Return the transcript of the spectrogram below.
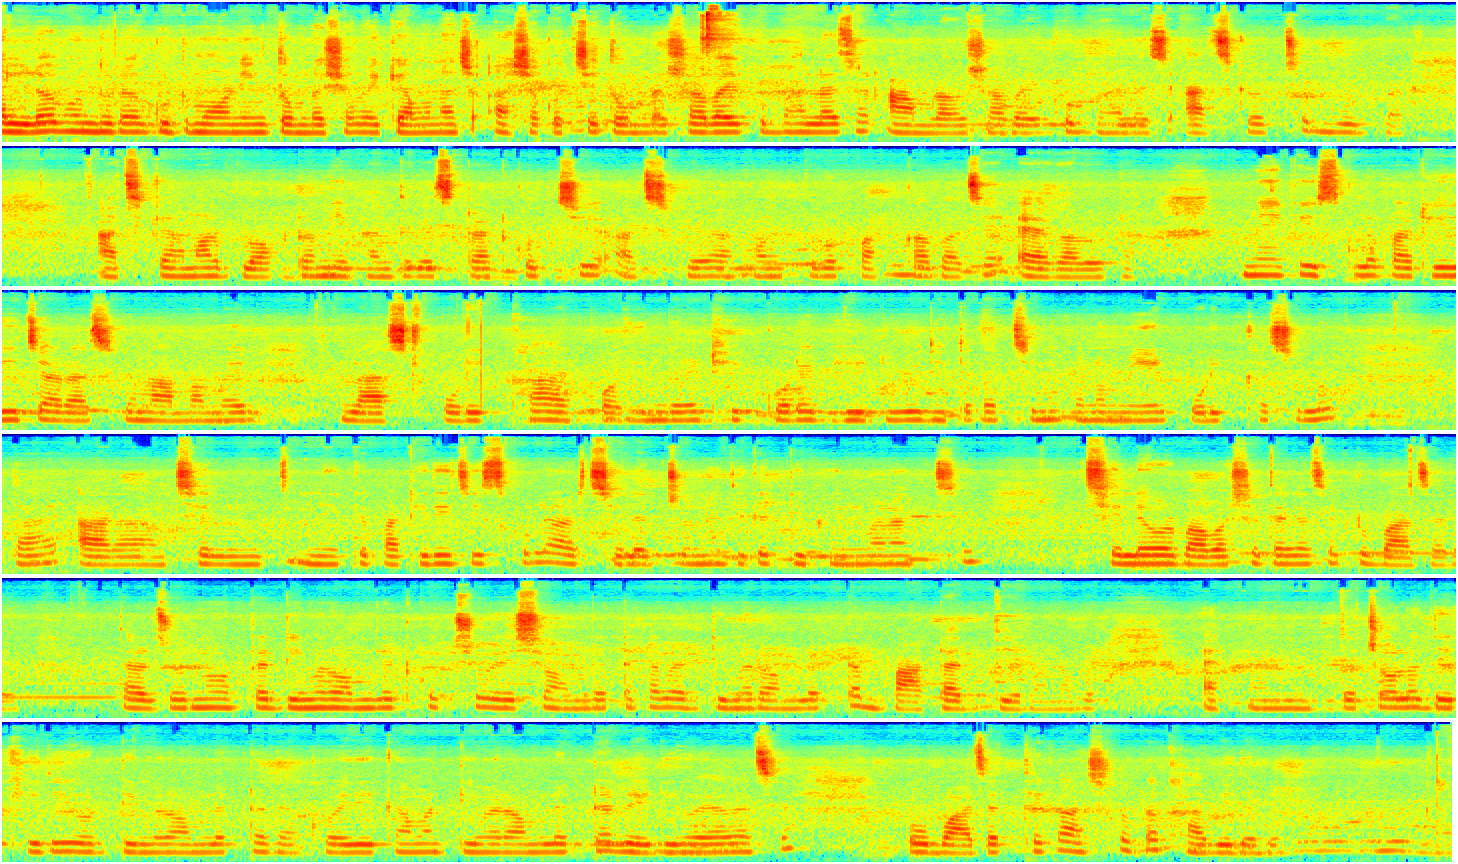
Hello বন্ধুরা, good morning. তোমরা সবাই কেমন আছো? আশা করছি তোমরা সবাই খুব ভালো আছো আর আমরাও সবাই খুব ভালো আছি। আজকে হচ্ছে বুধবার। আজকে আমার ব্লগটা আমি এখান থেকে স্টার্ট করছি। আজকে এখন পুরো পাক্কা বাজে এগারোটা। মেয়েকে স্কুলে পাঠিয়ে দিয়েছি আর আজকে মামা মামামের লাস্ট পরীক্ষা। আর কদিন ধরে ঠিক করে ভিডিও দিতে পারছি না, কেন মেয়ের পরীক্ষা ছিল। তাই আর ছেলে, মেয়েকে পাঠিয়ে দিয়েছি স্কুলে। আর ছেলের জন্য এদিকে টিফিন বানাচ্ছি। ছেলে ওর বাবার সাথে গেছে একটু বাজারে। তার জন্য একটা ডিমের অমলেট করছি এসে অমলেটটা খাবে আর ডিমের অমলেটটা বাটার দিয়ে বানাবো। এখন তো চলো দেখিয়ে দিই ওর ডিমের অমলেটটা। দেখো এদিকে আমার ডিমের অমলেটটা রেডি হয়ে গেছে। ও বাজার থেকে আসলে ওকে খাবি দেবো।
